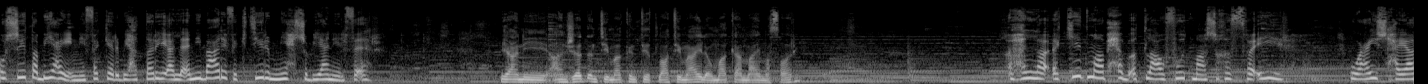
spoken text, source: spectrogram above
وشي طبيعي إني أفكر بهالطريقة لأني بعرف كتير منيح شو بيعني الفقر يعني عن جد أنت ما كنتي طلعتي معي لو ما كان معي مصاري؟ هلأ أكيد ما بحب أطلع وفوت مع شخص فقير وعيش حياة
